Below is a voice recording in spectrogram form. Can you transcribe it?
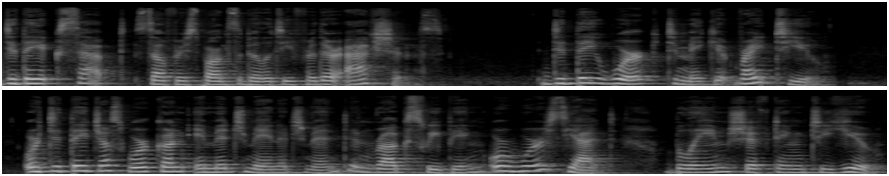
Did they accept self responsibility for their actions? Did they work to make it right to you? Or did they just work on image management and rug sweeping, or worse yet, blame shifting to you?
